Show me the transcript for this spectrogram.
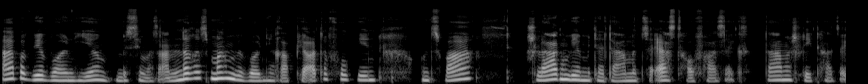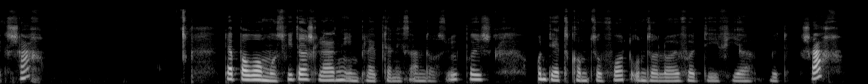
Aber wir wollen hier ein bisschen was anderes machen. Wir wollen hier rapiater vorgehen. Und zwar schlagen wir mit der Dame zuerst auf H6. Dame schlägt H6 Schach. Der Bauer muss wieder schlagen, ihm bleibt ja nichts anderes übrig. Und jetzt kommt sofort unser Läufer D4 mit Schach.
